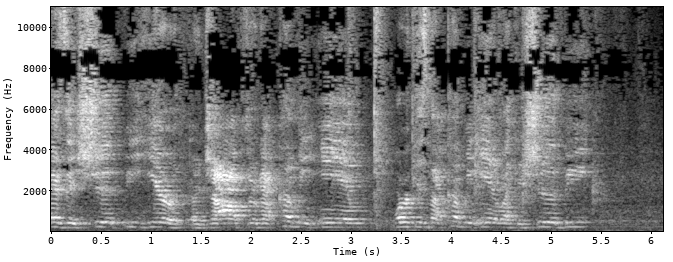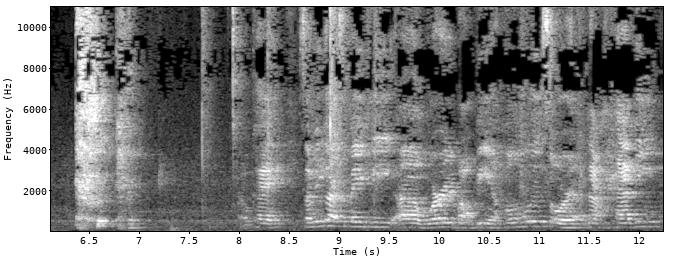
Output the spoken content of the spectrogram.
as it should be here. Or, or jobs are not coming in. Work is not coming in like it should be. okay, some of you guys may be uh, worried about being homeless or not having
